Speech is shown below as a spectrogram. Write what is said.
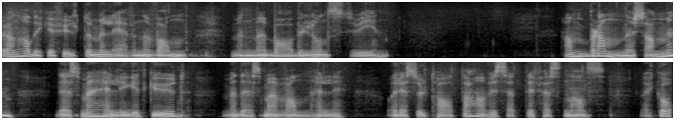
for han hadde ikke fylt dem med levende vann, men med Babylons vin. Han blander sammen det som er helliget Gud, med det som er vanhellig, og resultatet har vi sett i festen hans. Det er ikke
